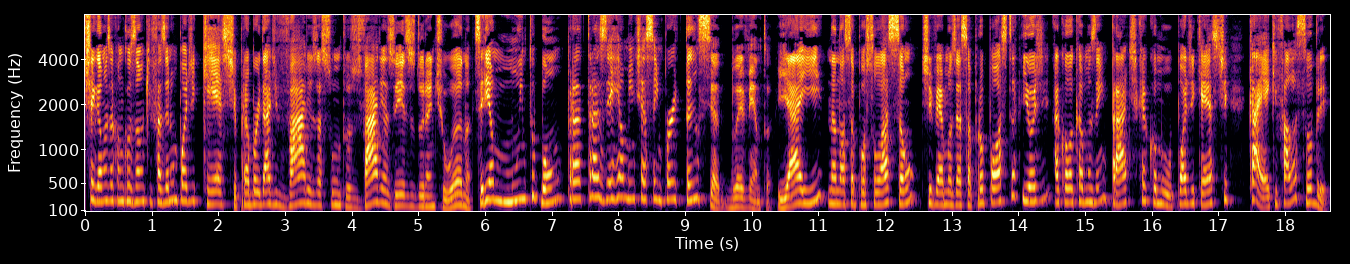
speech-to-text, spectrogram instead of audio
chegamos à conclusão que fazer um podcast para abordar de vários assuntos várias vezes durante o ano seria muito bom para trazer realmente essa importância do evento. E aí, na nossa postulação, tivemos essa proposta e hoje a colocamos em prática como podcast CAEC fala sobre.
